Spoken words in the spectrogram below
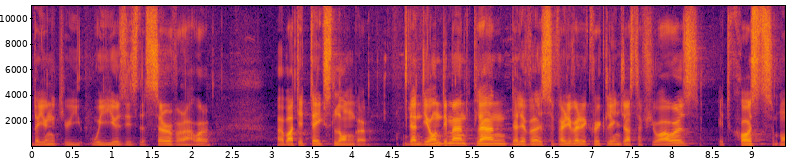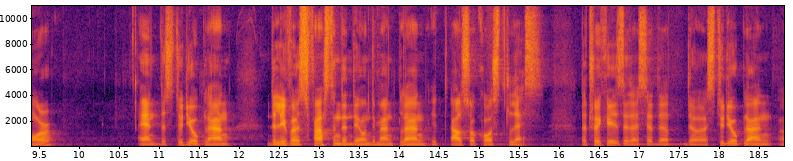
the unit we, we use is the server hour, uh, but it takes longer. Then the on-demand plan delivers very, very quickly in just a few hours. It costs more. And the studio plan delivers faster than the on-demand plan. It also costs less. The trick is, as I said, that the studio plan uh,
